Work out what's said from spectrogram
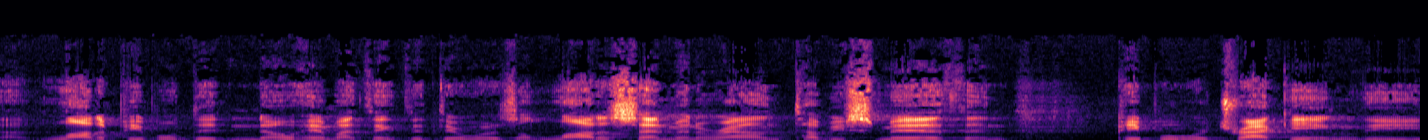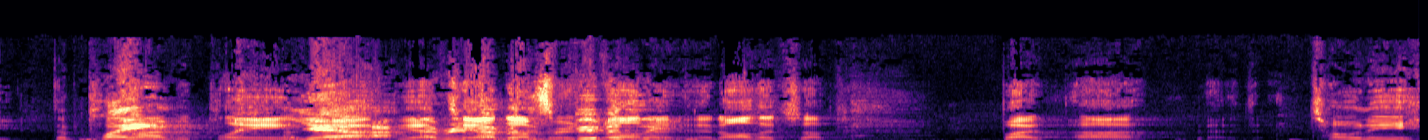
a lot of people didn't know him. I think that there was a lot of sentiment around Tubby Smith, and people were tracking the the plane, private plane. yeah, yeah, yeah, I remember this vividly, and all, and all, that stuff. But uh, Tony,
